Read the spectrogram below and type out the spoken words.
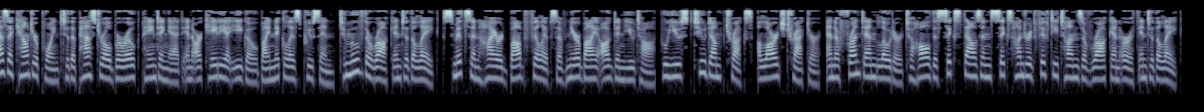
As a counterpoint to the pastoral Baroque painting Et in Arcadia Ego by Nicholas Poussin, to move the rock into the lake, Smithson hired Bob Phillips of nearby Ogden, Utah, who used two dump trucks, a large tractor, and a front-end loader to haul the 6,650 tons of rock and earth into the lake.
